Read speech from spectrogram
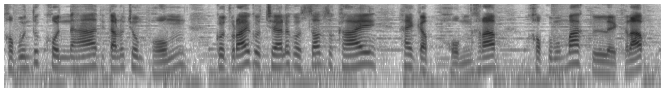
ขอบคุณทุกคนนะฮะที่ตามรับชมผม กดไลค์กดแชร์และกด Subscribe ให้กับผมครับ ขอบคุณมากๆเลยครับ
